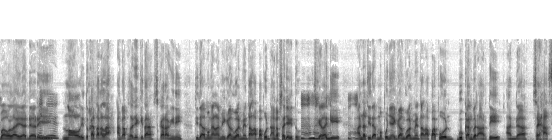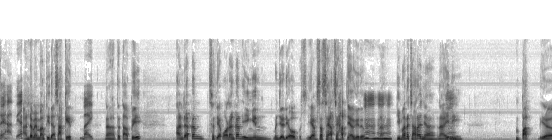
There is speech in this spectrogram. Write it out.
bahwa ya dari nol itu katakanlah anggap saja kita sekarang ini tidak mengalami gangguan mental apa pun. Anggap saja itu. Sekali lagi anda tidak mempunyai gangguan mental apa pun bukan berarti anda sehat. Sehat, ya. anda memang tidak sakit. Baik. nah tetapi anda kan setiap orang kan ingin menjadi yang sesehat-sehatnya gitu. Nah gimana caranya? Nah ini. Empat ya,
